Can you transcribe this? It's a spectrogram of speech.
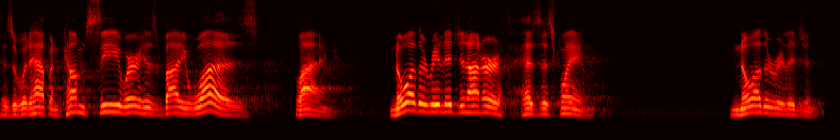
as it would happen, come see where his body was lying. No other religion on earth has this claim. No other religion.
